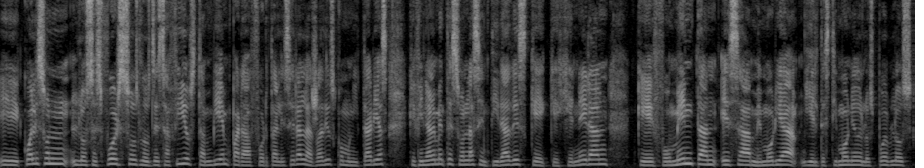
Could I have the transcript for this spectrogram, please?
Eh, ¿Cuáles son los esfuerzos, los desafíos también para fortalecer a las radios comunitarias que finalmente son las entidades que, que generan, que fomentan esa memoria y el testimonio de los pueblos,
